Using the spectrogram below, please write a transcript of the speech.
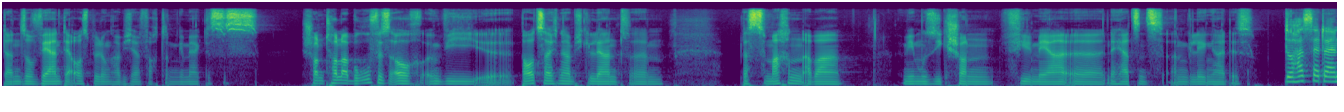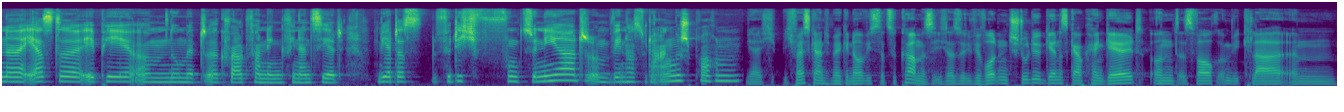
Dann so während der Ausbildung habe ich einfach dann gemerkt, dass es schon ein toller Beruf ist, auch irgendwie äh, Bauzeichner habe ich gelernt, ähm, das zu machen, aber mir Musik schon viel mehr äh, eine Herzensangelegenheit ist. Du hast ja deine erste EP ähm, nur mit äh, Crowdfunding finanziert. Wie hat das für dich funktioniert? Wen hast du da angesprochen? Ja, ich, ich weiß gar nicht mehr genau, wie es dazu kam. Also, ich, also wir wollten ins Studio gehen, es gab kein Geld und es war auch irgendwie klar, ähm,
